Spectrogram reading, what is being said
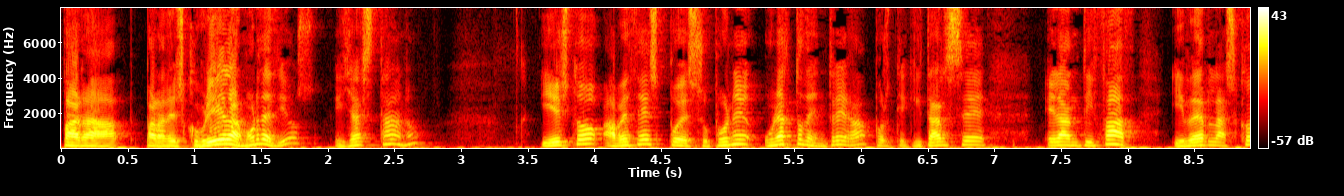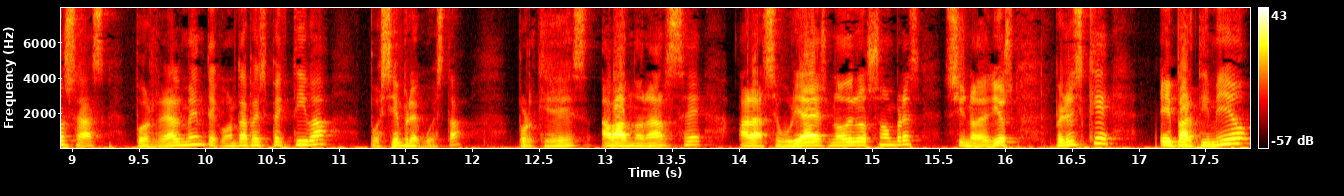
para, para descubrir el amor de Dios. Y ya está, ¿no? Y esto a veces pues supone un acto de entrega, porque quitarse el antifaz y ver las cosas pues realmente con otra perspectiva, pues siempre cuesta, porque es abandonarse a las seguridades no de los hombres, sino de Dios. Pero es que el Bartimeo,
